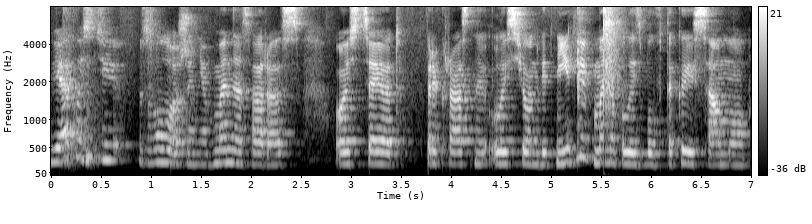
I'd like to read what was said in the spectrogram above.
в якості зволоження в мене зараз ось цей от прекрасний лосьон від Нідлі. В мене колись був такий само,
